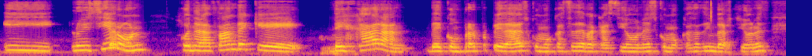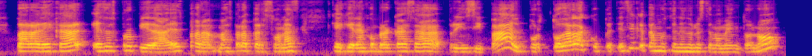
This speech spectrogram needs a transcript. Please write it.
y lo hicieron con el afán de que dejaran de comprar propiedades como casas de vacaciones, como casas de inversiones, para dejar esas propiedades para más para personas que quieran comprar casa principal por toda la competencia que estamos teniendo en este momento, ¿no?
